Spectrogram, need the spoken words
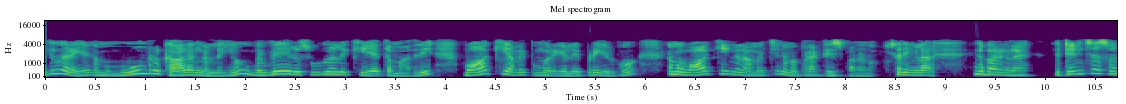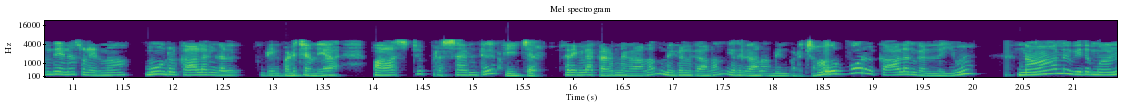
இதுவரை நம்ம மூன்று காலங்கள்லையும் வெவ்வேறு சூழ்நிலைக்கு ஏற்ற மாதிரி வாக்கிய அமைப்பு முறைகள் எப்படி இருக்கும்? நம்ம வாக்கியங்கள் அமைச்சு நம்ம ப்ராக்டிஸ் பண்ணணும். சரிங்களா? இங்க பாருங்களேன். இந்த டென்சஸ் வந்து என்ன சொல்லியிருந்தோம்? மூன்று காலங்கள் அப்படின்னு படித்தோம் இல்லையா? பாஸ்ட் ப்ரெசண்ட் ஃபியூச்சர் சரிங்களா? கடந்த காலம் நிகழ்காலம் எதிர்காலம் அப்படின்னு படித்தோம் ஒவ்வொரு காலங்கள்லையும் நாலு விதமான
